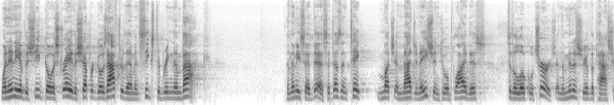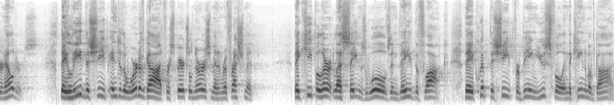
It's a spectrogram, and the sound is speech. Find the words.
When any of the sheep go astray, the shepherd goes after them and seeks to bring them back. And then he said this it doesn't take much imagination to apply this to the local church and the ministry of the pastor and elders. They lead the sheep into the Word of God for spiritual nourishment and refreshment. They keep alert lest Satan's wolves invade the flock. They equip the sheep for being useful in the kingdom of God.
